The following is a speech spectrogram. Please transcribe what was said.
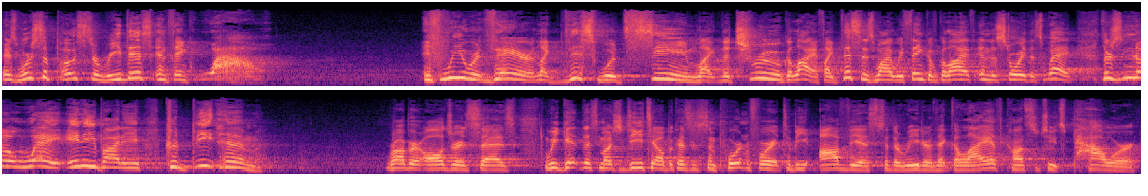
is we're supposed to read this and think, wow, if we were there, like this would seem like the true Goliath. Like this is why we think of Goliath in the story this way. There's no way anybody could beat him. Robert Aldridge says, We get this much detail because it's important for it to be obvious to the reader that Goliath constitutes power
